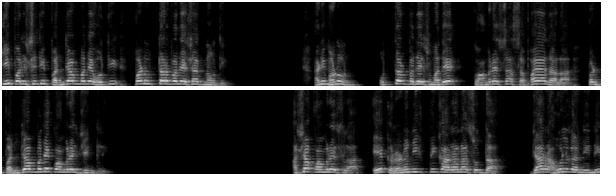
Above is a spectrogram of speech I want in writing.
ती परिस्थिती पंजाबमध्ये होती पण उत्तर प्रदेशात नव्हती. आणि म्हणून उत्तर प्रदेशमध्ये काँग्रेसचा सफाया झाला पण पंजाबमध्ये काँग्रेस जिंकली. अशा काँग्रेसला एक रणनीतिकाराला सुद्धा ज्या राहुल गांधींनी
